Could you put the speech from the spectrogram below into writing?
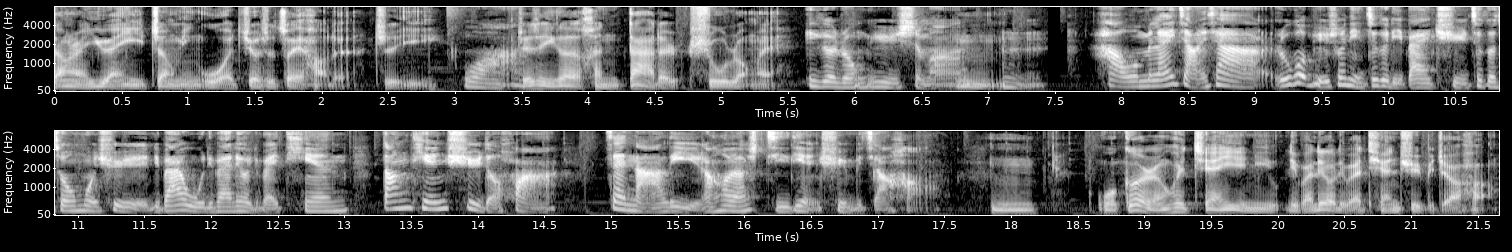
当然愿意证明我就是最好的之一，哇，这是一个很大的殊荣哎，一个荣誉是吗？嗯嗯。好，我们来讲一下，如果比如说你这个礼拜去，这个周末去，礼拜五、礼拜六、礼拜天当天去的话，在哪里？然后要是几点去比较好？嗯，我个人会建议你礼拜六、礼拜天去比较好。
